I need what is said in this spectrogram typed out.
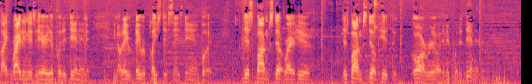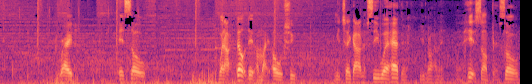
like right in this area, put a dent in it. You know, they, they replaced it since then, but this bottom step right here, this bottom step hit the guardrail and they put a dent in it. Right? And so when I felt it, I'm like, oh shoot, let me check out and see what happened. You know, what I mean, hit something. So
